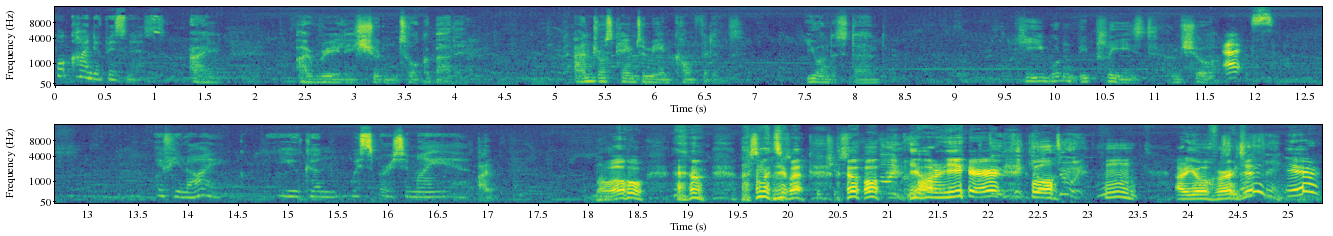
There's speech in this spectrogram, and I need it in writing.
What kind of business? I... I really shouldn't talk about it. Andros came to me in confidence. You understand? He wouldn't be pleased, I'm sure. X. If you like, you can whisper it in my ear. I. Whoa! oh, you're here. Well, hmm, are you a virgin here?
